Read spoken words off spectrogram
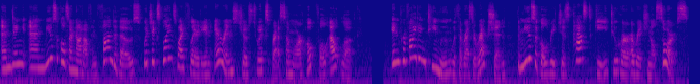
ending, and musicals are not often fond of those, which explains why Flaherty and Ahrens chose to express a more hopeful outlook. In providing Ti Moune with a resurrection, the musical reaches past Guy to her original source.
